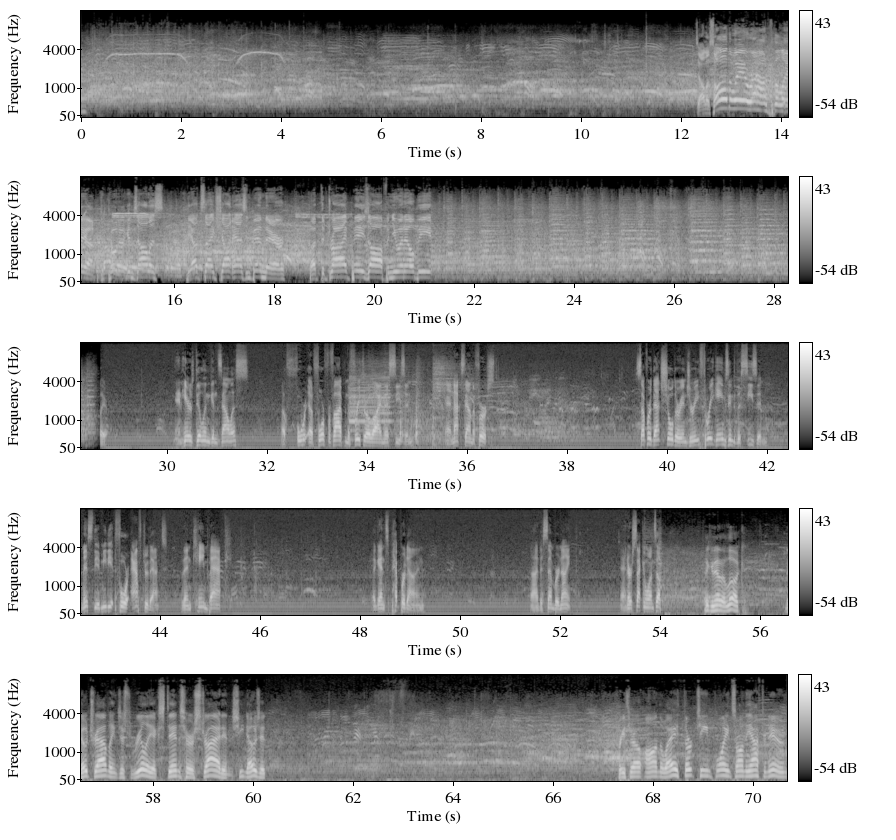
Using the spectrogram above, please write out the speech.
Gonzalez all the way around for the layup. Dakota Gonzalez, the outside shot hasn't been there, but the drive pays off, and UNLV. And here's Dylan Gonzalez, a four, a four for five from the free throw line this season, and knocks down the first. Suffered that shoulder injury three games into the season, missed the immediate four after that, then came back against Pepperdine uh, December 9th. And her second one's up Take another look. No traveling just really extends her stride, and she knows it. Free throw on the way. 13 points on the afternoon.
